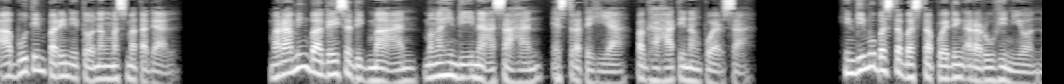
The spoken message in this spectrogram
aabutin pa rin ito ng mas matagal. Maraming bagay sa digmaan, mga hindi inaasahan, estratehiya, paghahati ng puwersa. Hindi mo basta-basta pwedeng araruhin yon.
